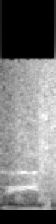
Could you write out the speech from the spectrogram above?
Please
